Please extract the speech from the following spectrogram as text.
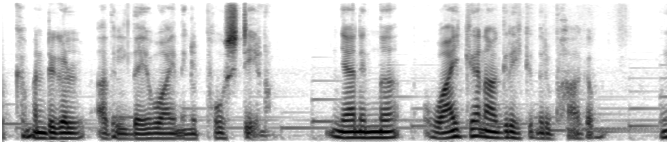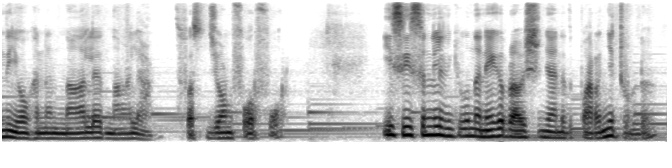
കമന്റുകൾ അതിൽ ദയവായി നിങ്ങൾ പോസ്റ്റ് ചെയ്യണം. ഞാൻ ഇന്ന് വായിക്കാൻ ആഗ്രഹിക്കുന്നൊരു ഭാഗം ഒന്ന് യോഹനൻ നാല് നാലാണ്. ഫസ്റ്റ് ജോൺ ഫോർ ഫോർ ഈ സീസണിൽ എനിക്ക് തോന്നുന്നു അനേക പ്രാവശ്യം ഞാനത് പറഞ്ഞിട്ടുണ്ട്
